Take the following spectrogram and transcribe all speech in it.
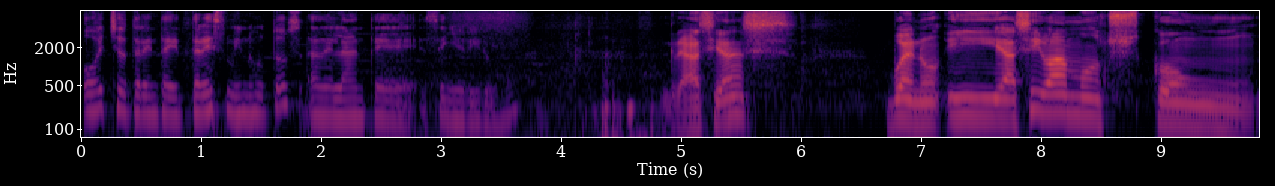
8.33 minutos. Adelante, señor Irujo. Gracias. Bueno, y así vamos con,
